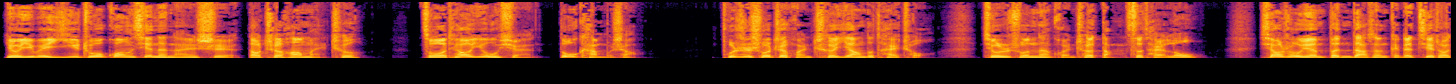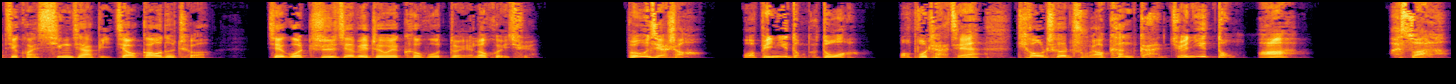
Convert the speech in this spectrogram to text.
有一位衣着光鲜的男士到车行买车，左挑右选都看不上，不是说这款车样子太丑，就是说那款车档次太 low。销售员本打算给他介绍几款性价比较高的车。结果直接被这位客户怼了回去，不用介绍，我比你懂得多。我不差钱，挑车主要看感觉，你懂吗？哎，算了，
